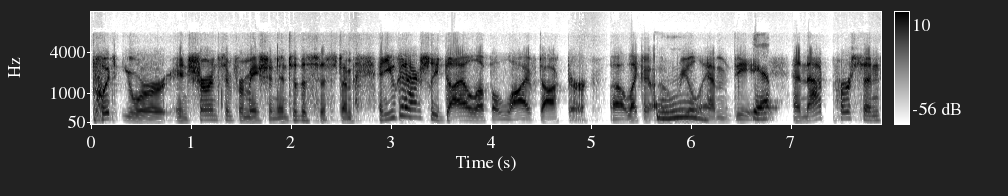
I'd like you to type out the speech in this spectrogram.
put your insurance information into the system and you can actually dial up a live doctor, uh, like a, a real MD. Yep. And that person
